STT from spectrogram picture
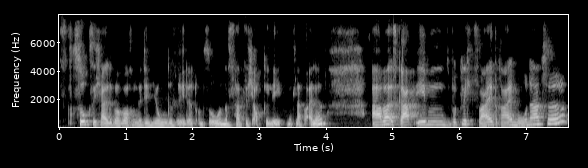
es zog sich halt über Wochen mit den Jungen geredet und so. Und es hat sich auch gelegt mittlerweile. Aber es gab eben wirklich zwei, drei Monate,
